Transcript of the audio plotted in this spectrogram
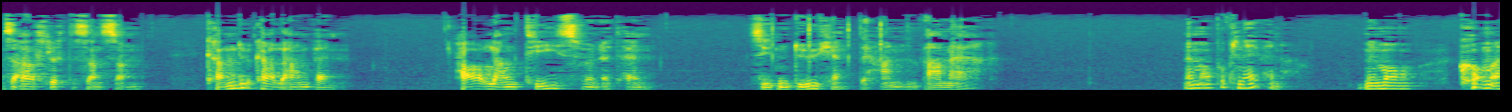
Så avsluttes han sånn. Kan du kalle han venn? Har lang tid svunnet hen siden du kjente han var nær? Vi må på venner. Vi må komme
